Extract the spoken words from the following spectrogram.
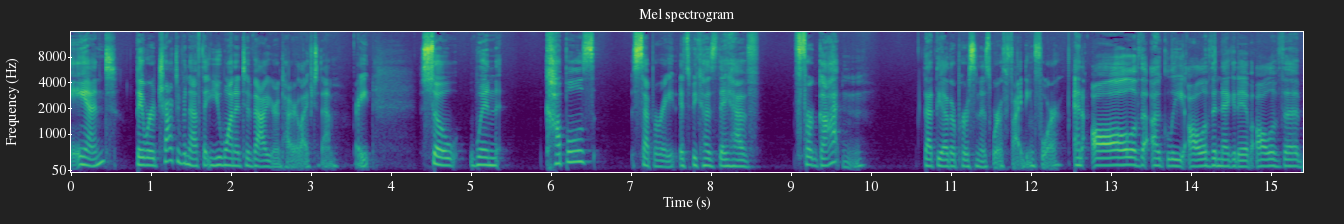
And they were attractive enough that you wanted to vow your entire life to them, right? So when couples separate, it's because they have forgotten that the other person is worth fighting for. And all of the ugly, all of the negative, all of the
